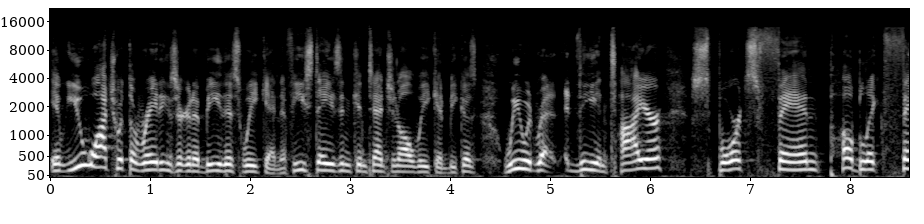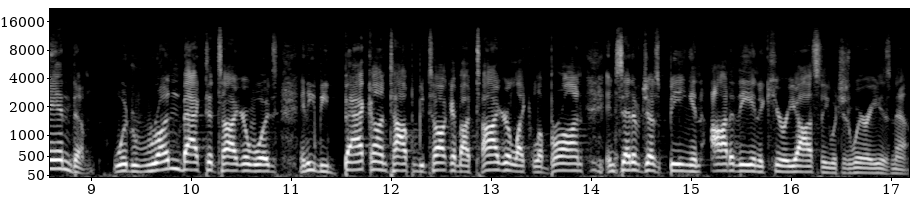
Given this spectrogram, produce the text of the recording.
If you watch what the ratings are going to be this weekend, if he stays in contention all weekend, because we would, the entire sports fan public fandom would run back to Tiger Woods and he'd be back on top. We'd be talking about Tiger like LeBron instead of just being an oddity and a curiosity, which is where he is now.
